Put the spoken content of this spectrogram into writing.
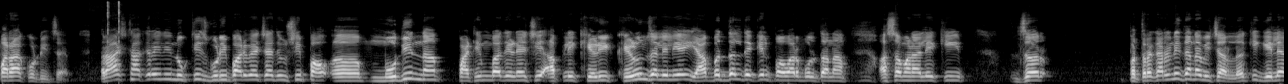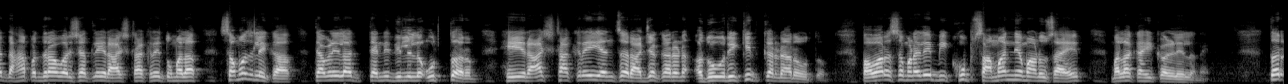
पराकोटीचा आहे. राज ठाकरेंनी नुकतीच गुढीपाडव्याच्या दिवशी पाव मोदींना पाठिंबा देण्याची आपली खेळी खेळून झालेली आहे. याबद्दल देखील पवार बोलताना असं म्हणाले की जर पत्रकारांनी त्यांना विचारलं की गेल्या दहा पंधरा वर्षातले राज ठाकरे तुम्हाला समजले का? त्यावेळेला त्यांनी दिलेलं उत्तर हे राज ठाकरे यांचं राजकारण अधोरेखित करणारं होतं. पवार असं म्हणाले मी खूप सामान्य माणूस आहे मला काही कळलेलं नाही. तर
